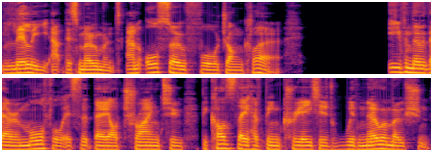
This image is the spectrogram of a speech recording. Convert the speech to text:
Lily at this moment and also for John Clare, even though they're immortal, it's that they are trying to, because they have been created with no emotion,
